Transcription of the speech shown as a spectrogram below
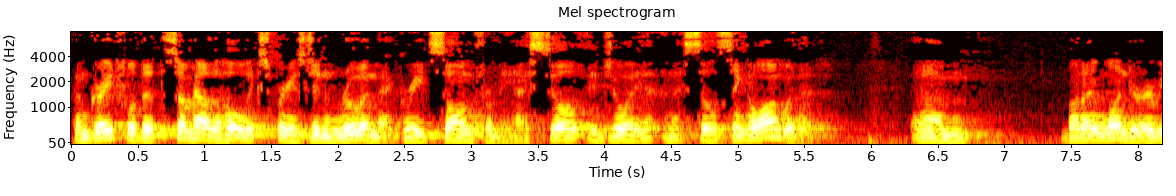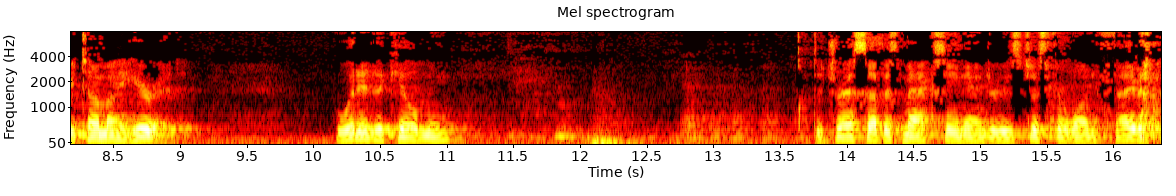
I'm grateful that somehow the whole experience didn't ruin that great song for me. I still enjoy it and I still sing along with it. Um, but I wonder every time I hear it, would it have killed me? to dress up as Maxine Andrews just for one fabulous.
